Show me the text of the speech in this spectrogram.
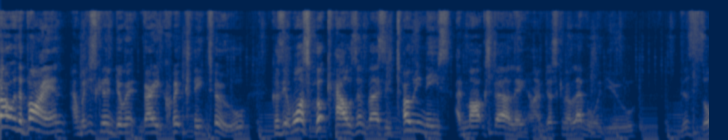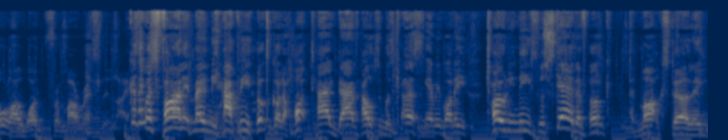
Start with the buy-in, and we're just going to do it very quickly too, because it was Hookhausen versus Tony Nese and Mark Sterling, and I'm just going to level with you. This is all I want from my wrestling life. Because it was fun, it made me happy. Hook got a hot tag, Danhausen was cursing everybody, Tony Nese was scared of Hook, and Mark Sterling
